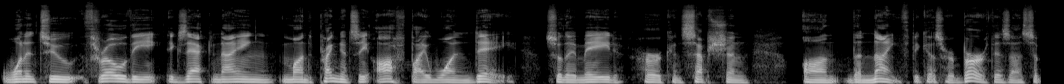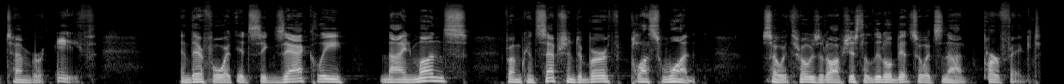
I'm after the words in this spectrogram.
wanted to throw the exact nine month pregnancy off by one day. So they made her conception on the 9th because her birth is on September 8th. And therefore, it's exactly nine months from conception to birth plus one. So it throws it off just a little bit so it's not perfect.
